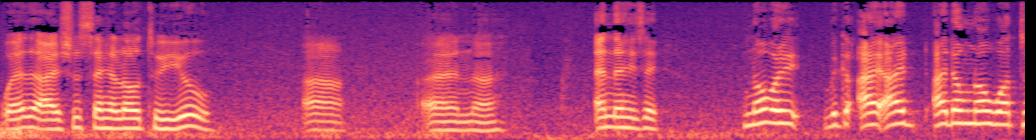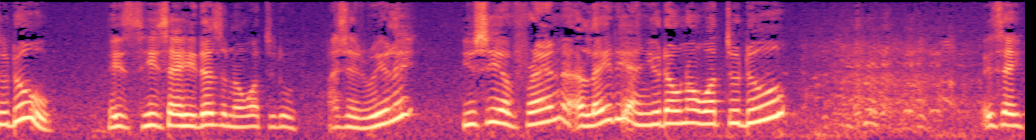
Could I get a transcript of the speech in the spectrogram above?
whether I should say hello to you. Uh, and, uh, and then he said, nobody, because I, I, I don't know what to do. He's, he said he doesn't know what to do. I said, really? You see a friend, a lady, and you don't know what to do? He said,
